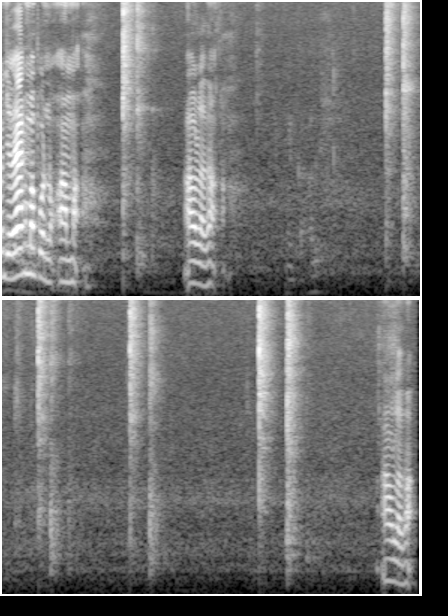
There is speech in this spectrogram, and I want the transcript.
கொஞ்சம் வேகமாக போடணும். ஆமாம் அவ்வளோதான் அவ்வளோதான்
